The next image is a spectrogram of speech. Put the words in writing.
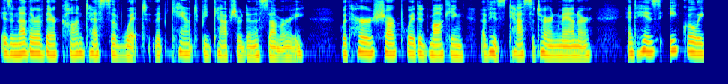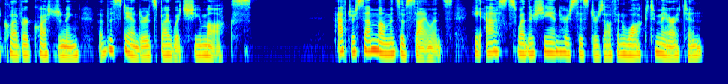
is another of their contests of wit that can't be captured in a summary, with her sharp witted mocking of his taciturn manner, and his equally clever questioning of the standards by which she mocks. After some moments of silence, he asks whether she and her sisters often walk to Meryton,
